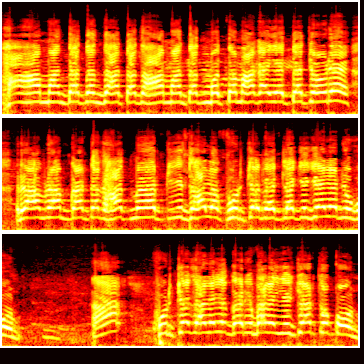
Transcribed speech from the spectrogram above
हा हा म्हणतात आणि जातात हा म्हणतात मत मागा येतात तेवढे राम राम करतात हात मिळत. की झालं खुर्च्या भेटल्या की गेल्या निघून. हा? खुर्च्या झाल्या की गरीबाला विचारतो कोण?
